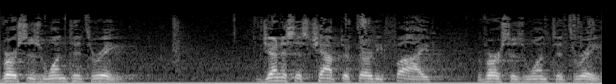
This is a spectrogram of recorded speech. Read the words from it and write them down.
verses 1 to 3. Genesis chapter 35, verses 1 to 3.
